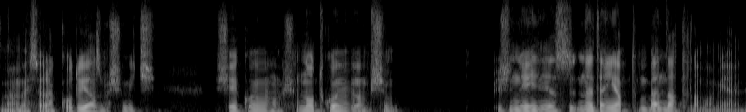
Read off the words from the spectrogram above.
Ben mesela kodu yazmışım hiç şey koymamışım, not koymamışım. Şimdi neyi nasıl, neden yaptım ben de hatırlamam yani.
